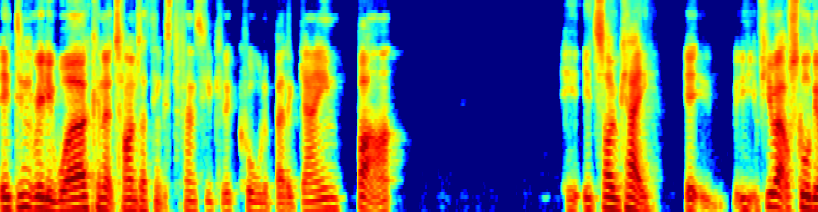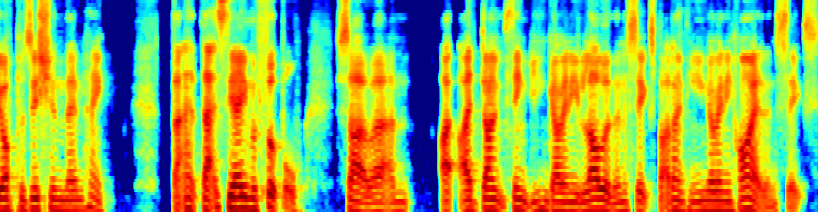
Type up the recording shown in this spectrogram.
it didn't really work, and at times I think Stefanski could have called a better game, but it, it's okay. It, if you outscore the opposition, then hey, that that's the aim of football. So um, I, I don't think you can go any lower than a six, but I don't think you can go any higher than six.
